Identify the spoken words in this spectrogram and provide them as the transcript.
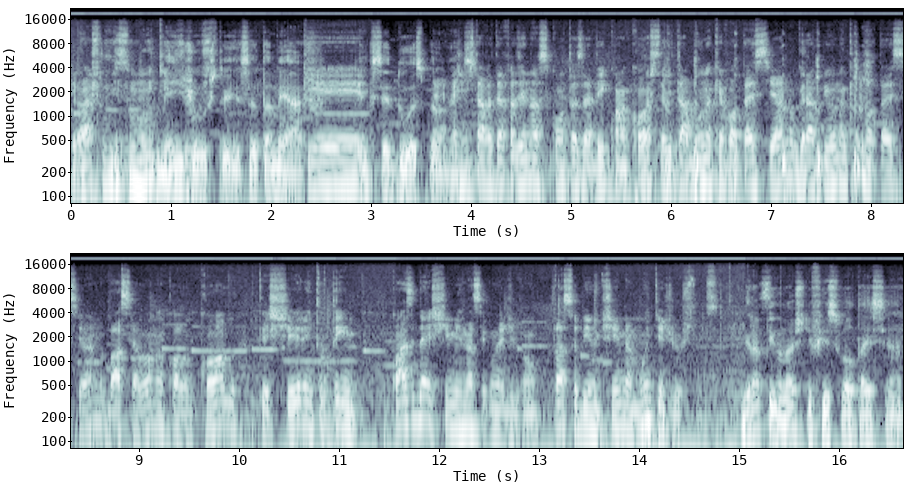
Eu acho isso muito bem injusto. injusto isso, eu também acho. Tem que ser duas, pelo É, a menos. gente estava até fazendo as contas ali com a Costa, o Itabuna quer voltar esse ano, o Grapiúna quer voltar esse ano, Barcelona, Colo-Colo, Teixeira, então tem quase 10 times na segunda divisão. Para subir um time é muito injusto isso. Grapiúna acho difícil voltar esse ano.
